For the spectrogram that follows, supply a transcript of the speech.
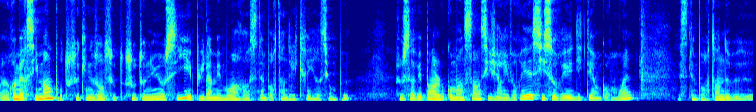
un remerciement pour tous ceux qui nous ont soutenus aussi. Et puis, la mémoire, c'est important de l'écrire si on peut. Je ne savais pas en le commençant si j'y arriverais, s'il serait édité encore moins. C'est important de,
